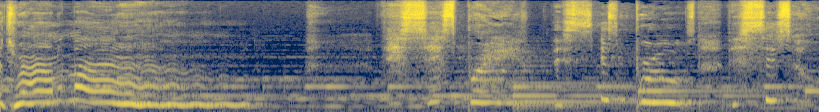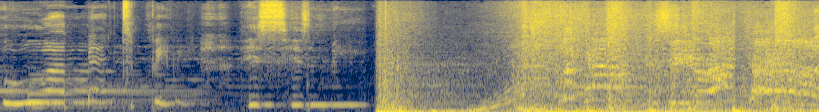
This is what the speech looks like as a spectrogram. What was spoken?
a drowning man. This is brave, this is bruised, this is who I'm meant to be, this is me. Look out, cause here I come!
